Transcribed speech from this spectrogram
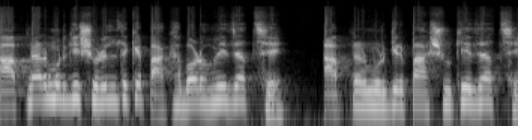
আপনার মুরগির শরীর থেকে পাখা বড় হয়ে যাচ্ছে, আপনার মুরগির পা শুকিয়ে যাচ্ছে,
